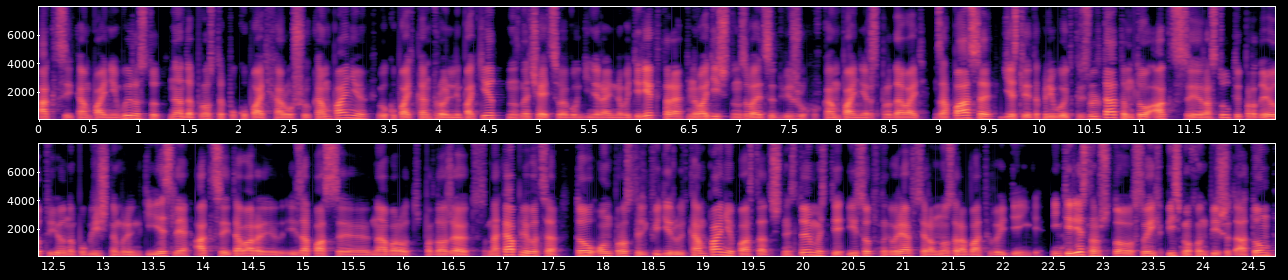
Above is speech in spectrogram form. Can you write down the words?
акции компании вырастут, надо просто покупать хорошую компанию, выкупать контрольный пакет, назначать своего генерального директора, наводить, что называется, движуху в компании, распродавать запасы. Если это приводит к результатам, то акции растут и продает ее на публичном рынке. Если акции, товары и запасы, наоборот, продолжают накапливаться, то он просто ликвидирует компанию по остаточной стоимости и, собственно говоря, все равно зарабатывает деньги. Интересно, что в своих письмах он пишет о том,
